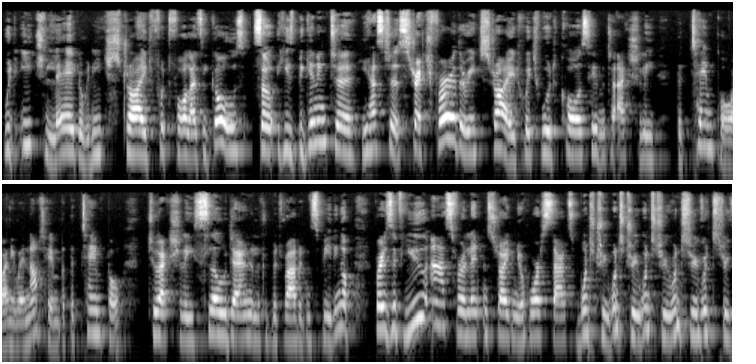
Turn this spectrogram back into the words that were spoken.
with each leg or with each stride footfall as he goes. So he's beginning to, he has to stretch further each stride, which would cause him to actually the tempo anyway, not him, but the tempo to actually slow down a little bit rather than speeding up. Whereas if you ask for a lengthened stride and your horse starts one to three, one to three, one to three, one to three, one to three,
